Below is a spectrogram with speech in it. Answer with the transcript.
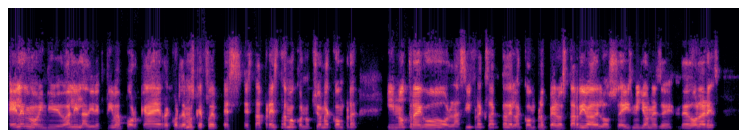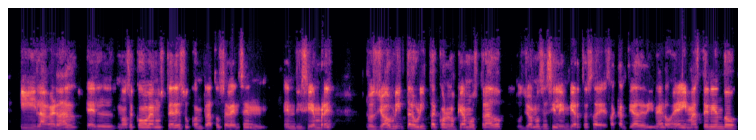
él en lo individual y la directiva, porque eh, recordemos que fue es, está préstamo con opción a compra, y no traigo la cifra exacta de la compra, pero está arriba de los 6 millones de, de dólares. Y la verdad, el, no sé cómo vean ustedes, su contrato se vence en, en diciembre. Pues yo ahorita, ahorita con lo que ha mostrado, pues yo no sé si le invierto esa, esa cantidad de dinero, ¿eh? Y más teniendo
